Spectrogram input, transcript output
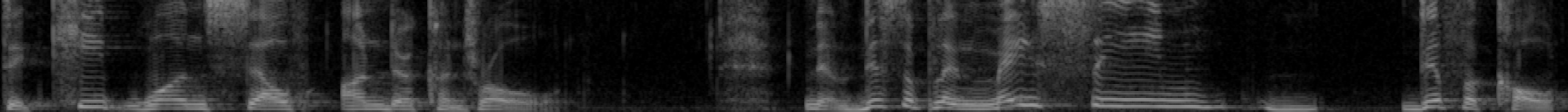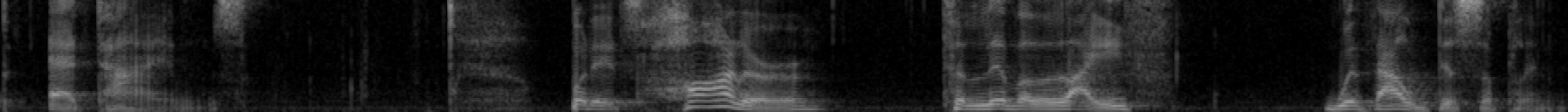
to keep oneself under control. Now, discipline may seem difficult at times, but it's harder to live a life without discipline.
